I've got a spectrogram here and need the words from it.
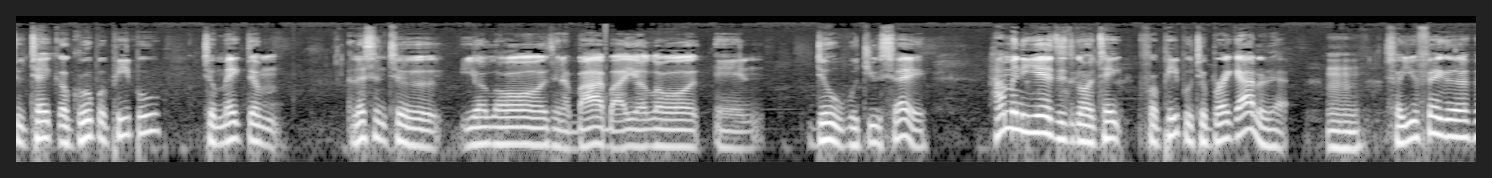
to take a group of people to make them listen to your laws and abide by your laws and do what you say, how many years is it going to take for people to break out of that? Mm-hmm. So you figure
